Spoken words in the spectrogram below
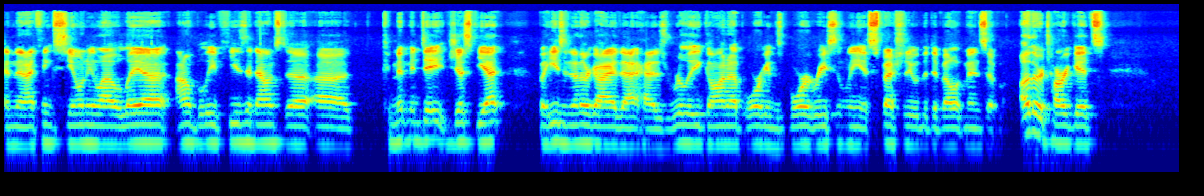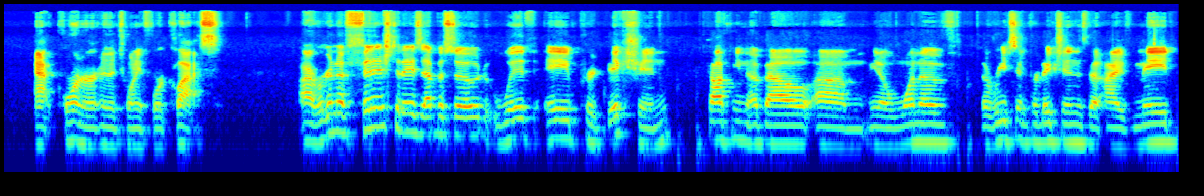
And then I think Sione Laulea, I don't believe he's announced a, a commitment date just yet, but he's another guy that has really gone up Oregon's board recently, especially with the developments of other targets at corner in the 24 class. All right, we're going to finish today's episode with a prediction talking about um, you know one of the recent predictions that I've made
